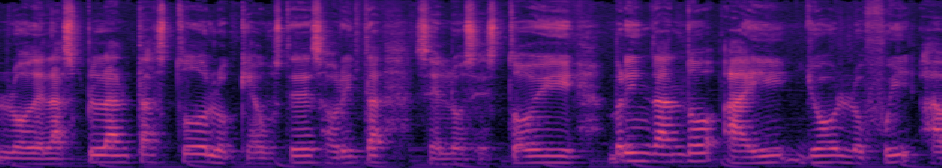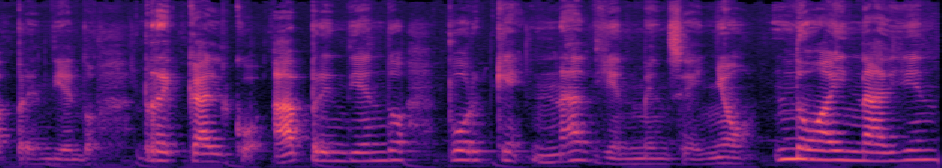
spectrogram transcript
lo de las plantas, todo lo que a ustedes ahorita se los estoy brindando, ahí yo lo fui aprendiendo. Recalco, aprendiendo porque nadie me enseñó. No hay nadie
